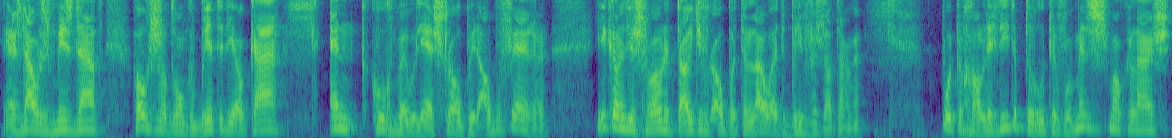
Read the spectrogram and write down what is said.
Er is nauwelijks misdaad, hoogstens wat dronken Britten die elkaar en kroegmeubilair slopen in Albufeire. Hier kan je dus gewoon het touwtje van opa te lauw uit de brievenbus hangen. Portugal ligt niet op de route voor mensensmokkelaars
